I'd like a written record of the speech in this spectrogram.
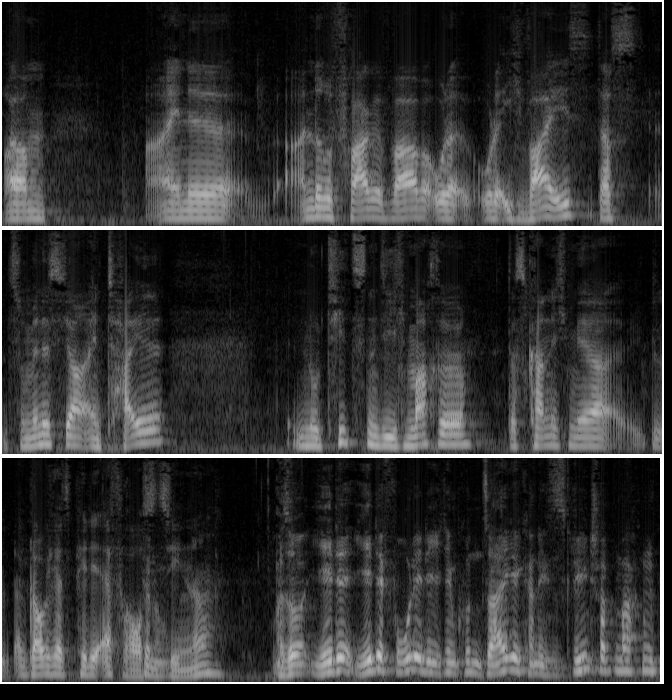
Ähm, eine andere Frage war, oder, oder ich weiß, dass zumindest ja ein Teil Notizen, die ich mache, das kann ich mir, glaube ich, als PDF rausziehen. Genau. Ne? Also jede, jede Folie, die ich dem Kunden zeige, kann ich einen Screenshot machen.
